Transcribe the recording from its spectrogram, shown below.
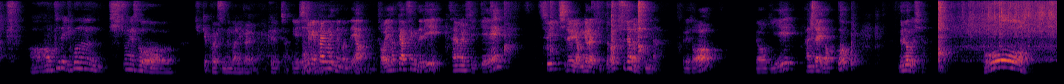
아, 근데 이거는 시중에서 쉽게 구할 수 있는 거 아닌가요? 그렇죠. 이게 시중에 팔고 있는 건데요. 저희 학교 학생들이 사용할 수 있게 스위치를 연결할 수 있도록 수정을 했습니다. 그래서 여기 단자에 넣고 눌러보시면 오!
